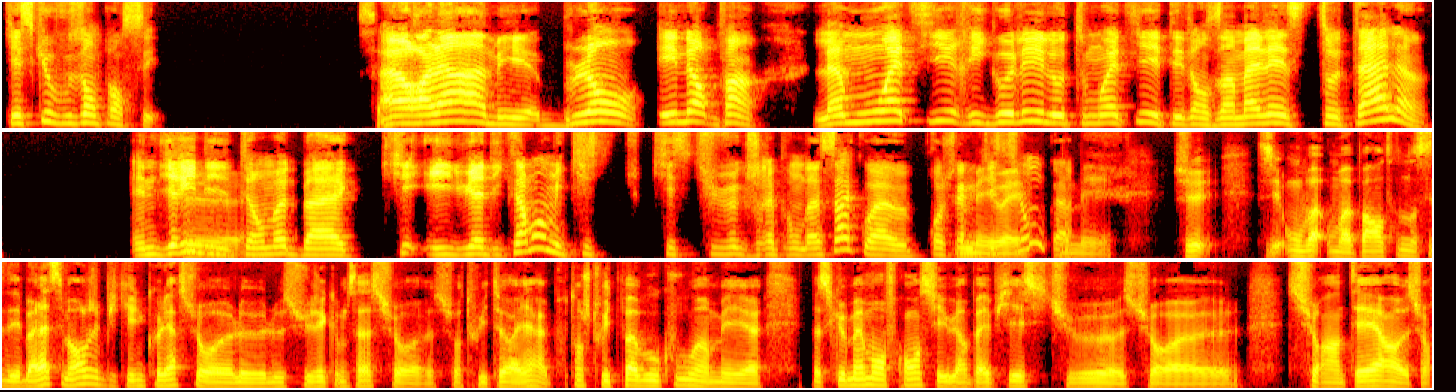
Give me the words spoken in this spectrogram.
Qu'est-ce que vous en pensez? Ça- alors là, mais blanc, énorme. Enfin, la moitié rigolait, l'autre moitié était dans un malaise total. Il Euh. était en mode, bah, qui- il lui a dit clairement, mais qu'est-ce que tu veux que je réponde à ça, quoi? Prochaine mais question, ouais. quoi. Mais je, on va, on va pas rentrer dans ces débats-là. C'est marrant, j'ai piqué une colère sur euh, le, le sujet comme ça sur, euh, sur Twitter hier. Et pourtant, je tweete pas beaucoup, hein, mais euh, parce que même en France, il y a eu un papier, si tu veux, sur, euh, sur Inter, sur,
